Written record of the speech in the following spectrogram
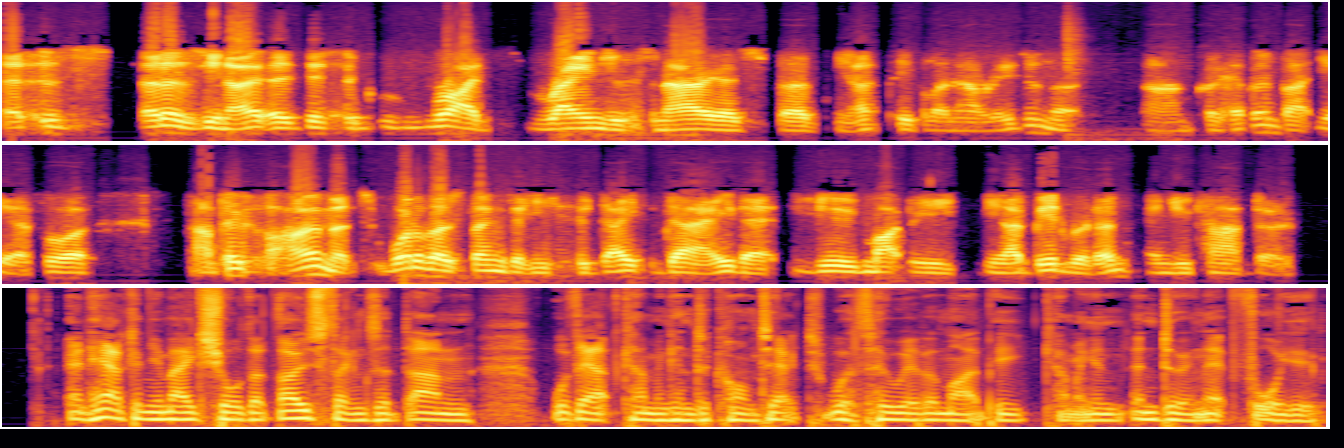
it is, it is, you know, it, there's a wide range of scenarios for you know people in our region that um, could happen. But yeah, for um, people at home, it's what are those things that you do day to day that you might be, you know, bedridden and you can't do. And how can you make sure that those things are done without coming into contact with whoever might be coming in and doing that for you?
